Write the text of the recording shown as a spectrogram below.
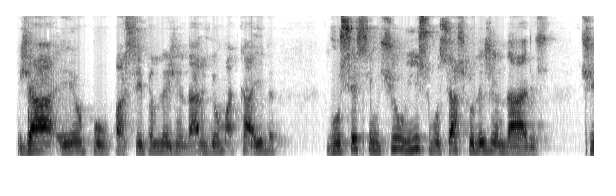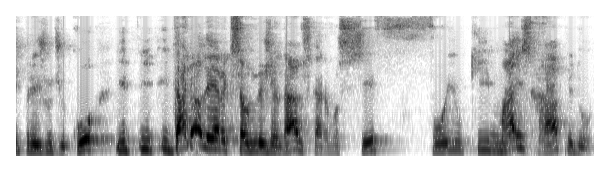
já eu, pô, passei pelo Legendários, deu uma caída. Você sentiu isso? Você acha que o Legendários te prejudicou? E, e, e da galera que saiu do Legendários, cara, você foi o que mais rápido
